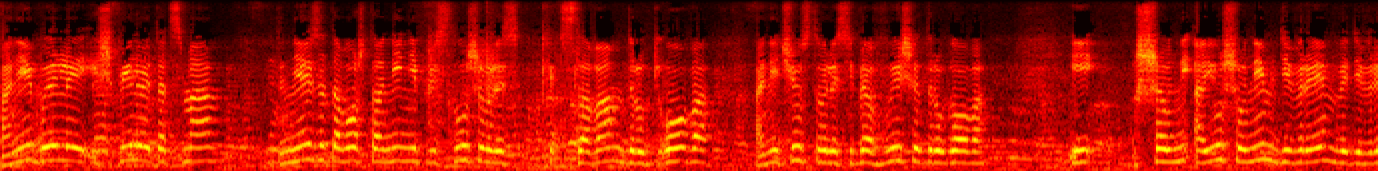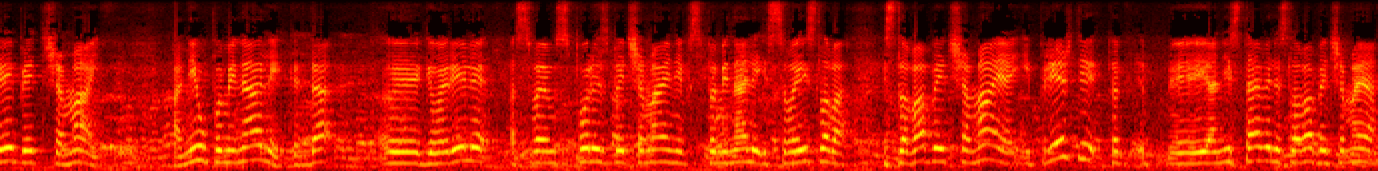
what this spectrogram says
Они были и шпили этот это не из-за того, что они не прислушивались к словам другого, они чувствовали себя выше другого. И аю шуним дивреем в диврей бет шамай. Они упоминали, когда э, говорили о своем споре с Бейт Шамай, они вспоминали и свои слова, и слова Бейт Шамая, и прежде, как э, они ставили слова Бейт Шамая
